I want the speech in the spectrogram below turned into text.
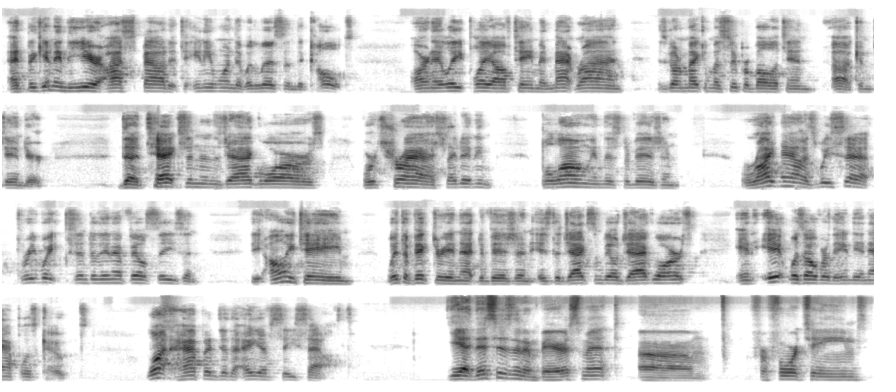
at the beginning of the year, I spouted to anyone that would listen the Colts are an elite playoff team, and Matt Ryan is going to make them a Super Bowl attend, uh, contender. The Texans and the Jaguars were trash. They didn't even belong in this division. Right now, as we set three weeks into the NFL season, the only team with a victory in that division is the Jacksonville Jaguars, and it was over the Indianapolis Colts. What happened to the AFC South? Yeah, this is an embarrassment um, for four teams.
